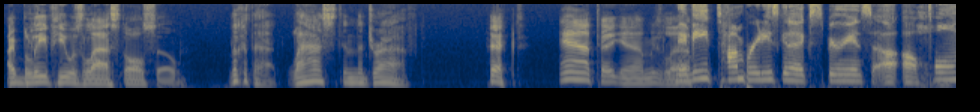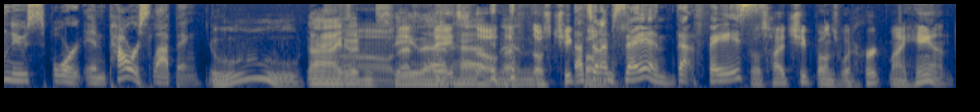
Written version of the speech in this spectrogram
I believe he was last also. Look at that. Last in the draft. Picked. Yeah, take him. He's last. Maybe Tom Brady's going to experience a, a whole new sport in power slapping. Ooh. I didn't Oh, see that, face, though, that- happening. those cheekbones. That's what I'm saying. That face. Those high cheekbones would hurt my hand.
